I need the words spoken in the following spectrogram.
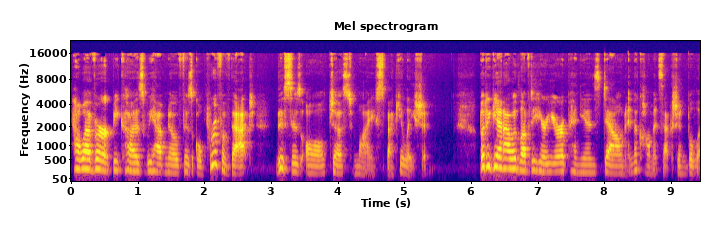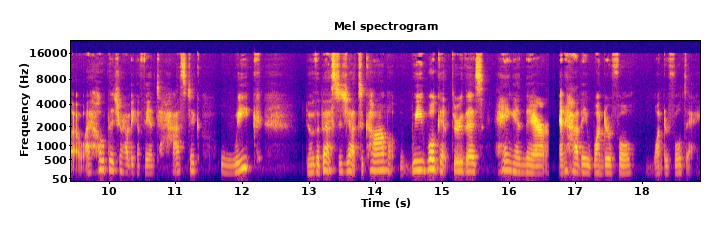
However, because we have no physical proof of that, this is all just my speculation. But again, I would love to hear your opinions down in the comment section below. I hope that you're having a fantastic week. Know the best is yet to come. We will get through this. Hang in there and have a wonderful, wonderful day.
